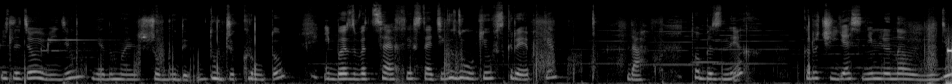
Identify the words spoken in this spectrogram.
Після цього відео, я думаю, що буде дуже круто. І без цих естетик звуків скрипки. Да, то без них. Коротше, я знімлю нове відео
